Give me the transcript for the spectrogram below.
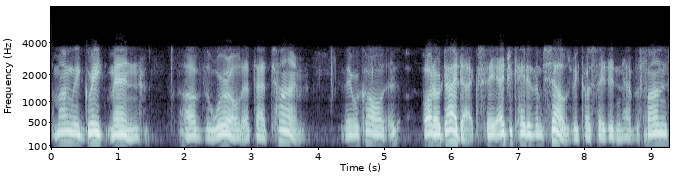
Among the great men of the world at that time, they were called autodidacts. They educated themselves because they didn't have the funds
